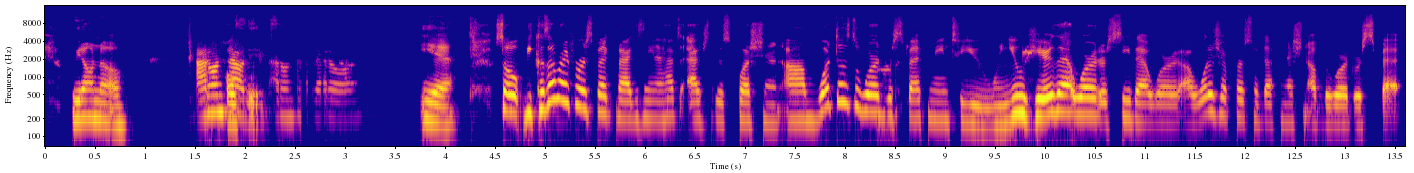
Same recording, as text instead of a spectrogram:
we don't know. I don't Hopefully. doubt it. I don't doubt it at all. Yeah. So, because I write for Respect Magazine, I have to ask you this question. Um, what does the word respect mean to you? When you hear that word or see that word, uh, what is your personal definition of the word respect?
